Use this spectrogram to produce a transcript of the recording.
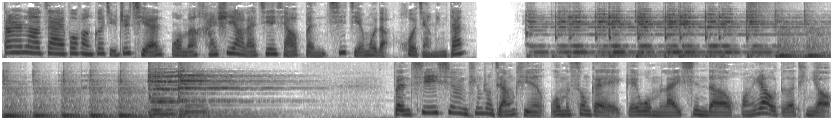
当然了，在播放歌曲之前，我们还是要来揭晓本期节目的获奖名单。本期幸运听众奖品，我们送给给我们来信的黄耀德听友。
